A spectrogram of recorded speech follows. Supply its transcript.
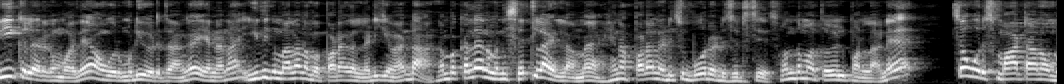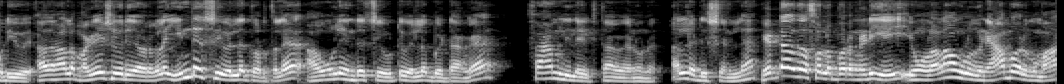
பீக்கில் இருக்கும் போதே அவங்க ஒரு முடிவு எடுத்தாங்க. என்னன்னா இதுக்கு மேல நம்ம படங்கள் நடிக்க வேண்டாம். நம்ம கல்யாணம் பண்ணி செட்டில் ஆயிடலாமே? ஏன்னா படம் நடிச்சு போர் அடிச்சிருச்சு. சொந்தமா தொழில் பண்ணலான்னு. ஸோ ஒரு ஸ்மார்ட்டான முடிவு. அதனால மகேஸ்வரி அவர்களை இண்டஸ்ட்ரி வெளில துரத்துல அவங்களும் இண்டஸ்ட்ரி விட்டு வெளில போயிட்டாங்க. ஃபேமிலி லைஃப் தான் வேணும்னு. நல்ல டிசிஷன்ல எட்டாவதா சொல்ல போற நடிகை இவங்களெல்லாம் உங்களுக்கு ஞாபகம் இருக்குமா?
